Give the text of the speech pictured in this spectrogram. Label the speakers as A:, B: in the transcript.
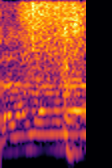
A: La la la.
